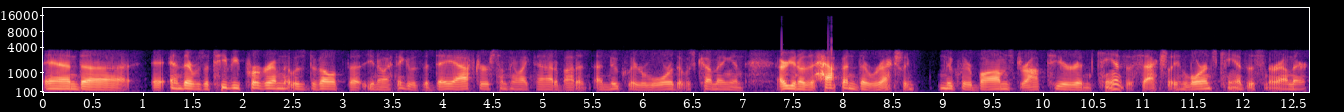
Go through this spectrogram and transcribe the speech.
And uh, and there was a TV program that was developed that you know I think it was the day after or something like that about a, a nuclear war that was coming, and or you know that happened. There were actually nuclear bombs dropped here in Kansas, actually in Lawrence, Kansas, and around there.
